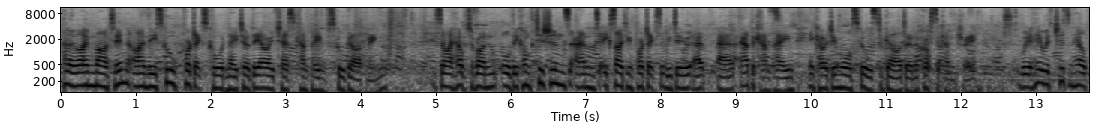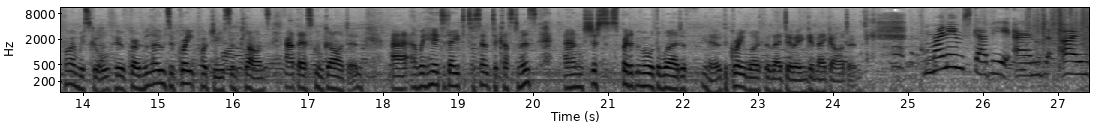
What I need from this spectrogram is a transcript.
Hello, I'm Martin. I'm the School Projects Coordinator at the RHS Campaign for School Gardening. So I help to run all the competitions and exciting projects that we do at, uh, at the campaign, encouraging more schools to garden across the country. We're here with Chisenhale Primary School, who have grown loads of great produce and plants at their school garden, uh, and we're here today to sell it to customers and just spread a bit more of the word of you know the great work that they're doing in their garden. My name's Gabby, and I'm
